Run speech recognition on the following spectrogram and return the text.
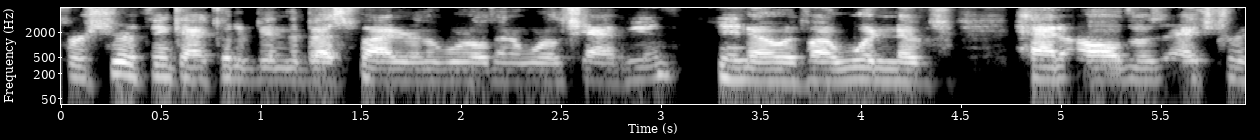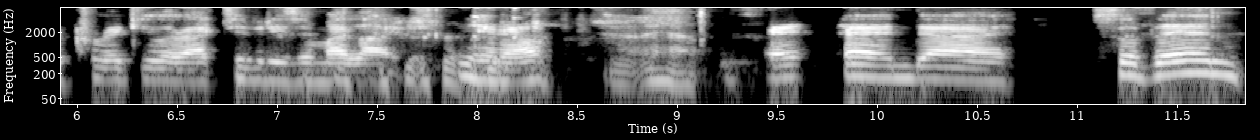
for sure think I could have been the best fighter in the world and a world champion, you know, if I wouldn't have had all those extracurricular activities in my life, you know? Yeah, and, and uh, so then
